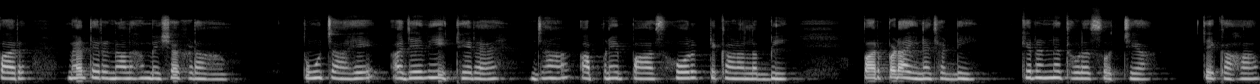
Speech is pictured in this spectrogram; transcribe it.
ਪਰ ਮੈਂ ਤੇਰੇ ਨਾਲ ਹਮੇਸ਼ਾ ਖੜਾ ਹਾਂ ਤੂੰ ਚਾਹੇ ਅਜੇ ਵੀ ਇੱਥੇ ਰਹਿ ਜਾਂ ਆਪਣੇ ਪਾਸ ਹੋਰ ਟਿਕਾਣਾ ਲੱਭੀ, ਪਰ ਪੜ੍ਹਾਈ ਨਾ ਛੱਡੀ। ਕਿਰਨ ਨੇ ਥੋੜਾ ਸੋਚਿਆ ਤੇ ਕਹਾ,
